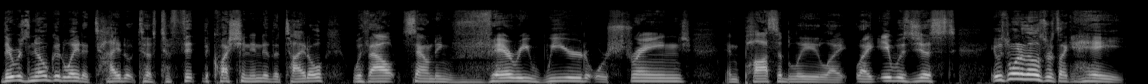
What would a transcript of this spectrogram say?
there was no good way to title to, to fit the question into the title without sounding very weird or strange and possibly like like it was just it was one of those where it's like, hey,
